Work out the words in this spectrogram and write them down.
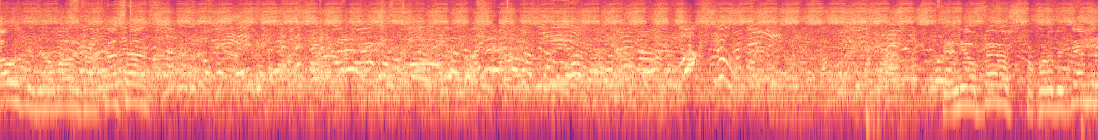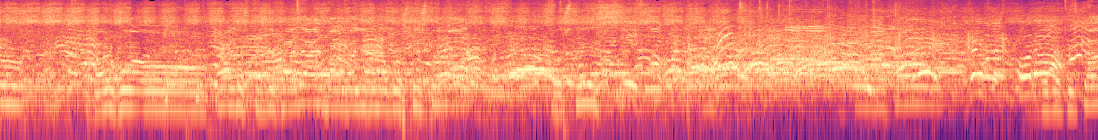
out για την ομάδα της Αρκάσας. Τελεί ο Πέρος στο χώρο του κέντρου. Παρέχω ο Φράγκος στην κεφαλιά, η Παναγαγή είναι ο Κωστής τώρα. Κωστής. Αποδοτικά.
